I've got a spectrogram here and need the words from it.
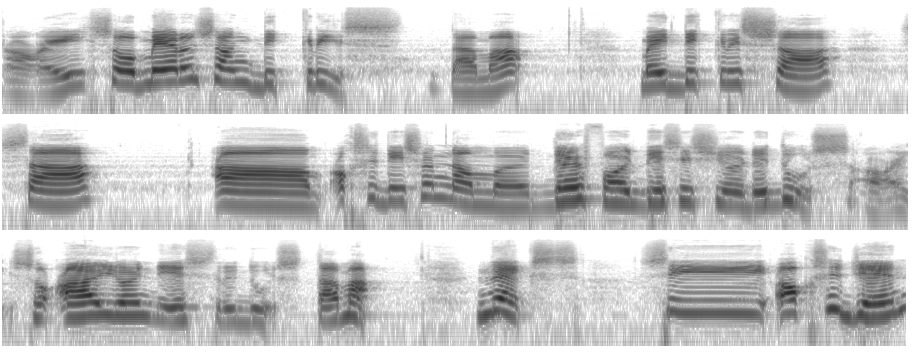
Okay? So, meron siyang decrease. Tama? May decrease siya sa um, oxidation number. Therefore, this is your reduce. Okay? So, iron is reduced. Tama? Next, Si oxygen,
